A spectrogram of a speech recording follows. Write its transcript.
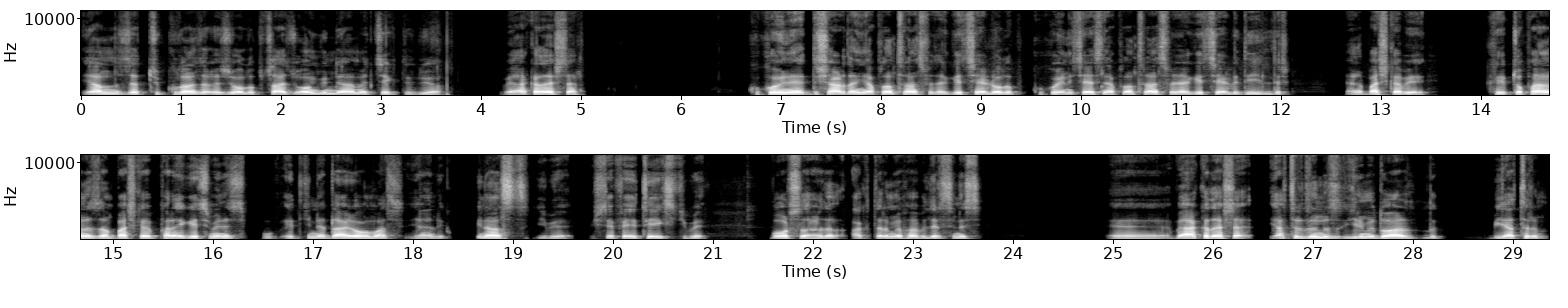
Yalnızca Türk kullanıcılar özel olup sadece 10 gün devam edecektir diyor. Ve arkadaşlar KuCoin'e dışarıdan yapılan transferler geçerli olup KuCoin içerisinde yapılan transferler geçerli değildir. Yani başka bir kripto paranızdan başka bir paraya geçmeniz bu etkinliğe dahil olmaz. Yani Binance gibi işte FTX gibi borsalardan aktarım yapabilirsiniz. Ee, ve arkadaşlar yatırdığınız 20 dolarlık bir yatırım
